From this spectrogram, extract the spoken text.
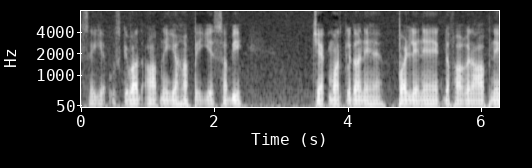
सही है। उसके बाद आपने यहाँ पे ये सभी चेक मार्क लगाने हैं, पढ़ लेने हैं। एक दफ़ा अगर आपने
